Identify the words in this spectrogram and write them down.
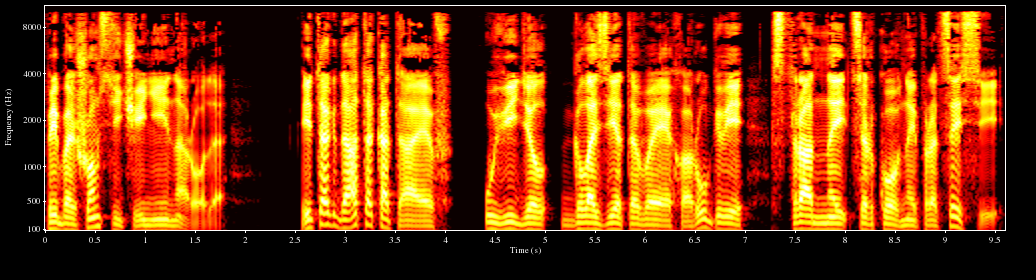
при большом стечении народа. И тогда-то Катаев увидел глазетовое хоругви странной церковной процессии,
